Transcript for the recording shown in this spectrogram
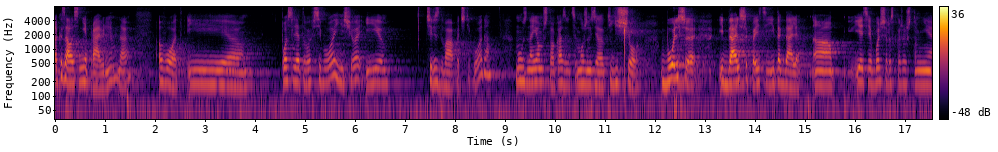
оказалось неправильным, да, вот, и после этого всего еще и через два почти года мы узнаем, что, оказывается, можно сделать еще больше и дальше пойти и так далее. А, я тебе больше расскажу, что мне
